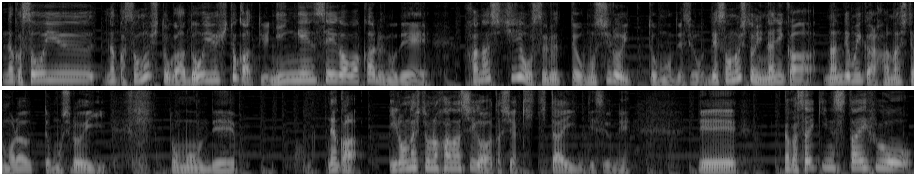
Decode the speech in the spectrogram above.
なんかそういうなんかその人がどういう人かっていう人間性が分かるので話をするって面白いと思うんですよ。でその人に何か何でもいいから話してもらうって面白いと思うんでなんかいろんな人の話が私は聞きたいんですよね。でなんか最近スタイフを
